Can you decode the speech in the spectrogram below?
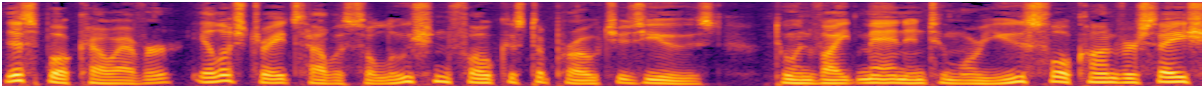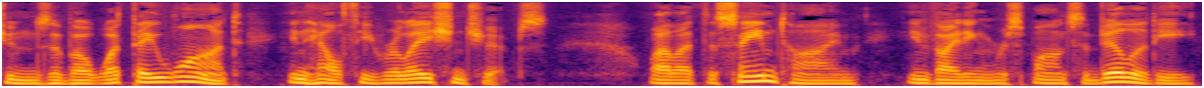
This book, however, illustrates how a solution focused approach is used to invite men into more useful conversations about what they want in healthy relationships, while at the same time inviting responsibility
